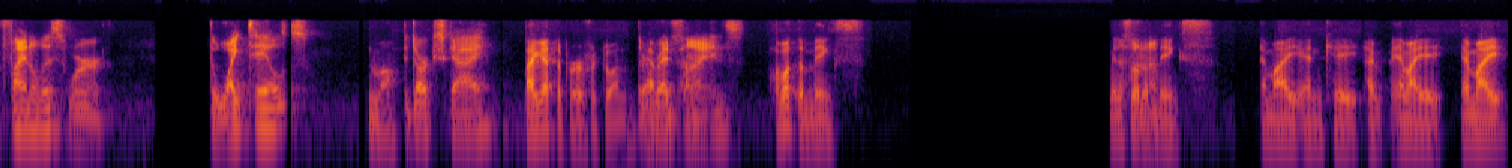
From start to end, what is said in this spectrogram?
finalists were the Whitetails, No, the Dark Sky, I got the perfect one. the Red some. Pines. How about the Minx? Minnesota I. Minx. M I N K M I M I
